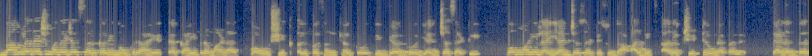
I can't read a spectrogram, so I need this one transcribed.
बांगलादेशमध्ये ज्या सरकारी नोकऱ्या आहेत त्या काही प्रमाणात वांशिक अल्पसंख्याक दिव्यांग यांच्यासाठी व महिला यांच्यासाठी सुद्धा आधीच आरक्षित ठेवण्यात आल्या. त्यानंतर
